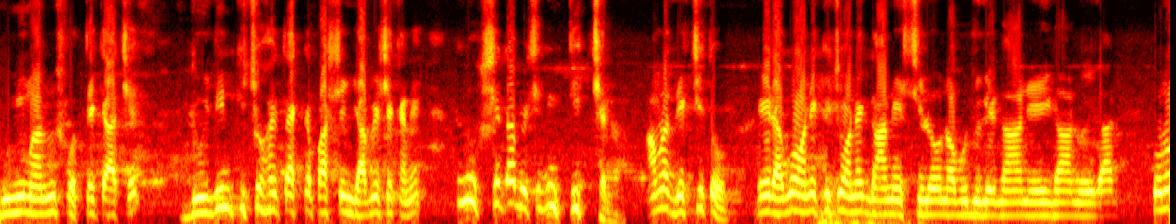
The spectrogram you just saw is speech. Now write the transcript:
গুণী মানুষ প্রত্যেকে আছে। দুই দিন কিছু হয়তো একটা পার্সেন্ট যাবে সেখানে, কিন্তু সেটা বেশি দিন টিকছে না। আমরা দেখছি তো, এর আগেও অনেক কিছু, অনেক গান এসেছিল, নবযুগের গান, এই গান, ওই গান। কোনো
